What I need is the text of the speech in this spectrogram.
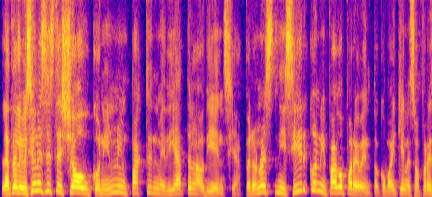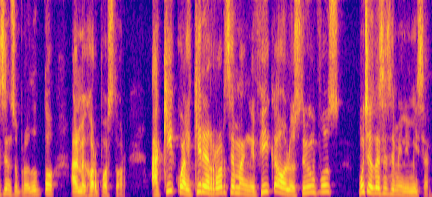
La televisión es este show con un impacto inmediato en la audiencia, pero no es ni circo ni pago por evento, como hay quienes ofrecen su producto al mejor postor. Aquí cualquier error se magnifica o los triunfos muchas veces se minimizan.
